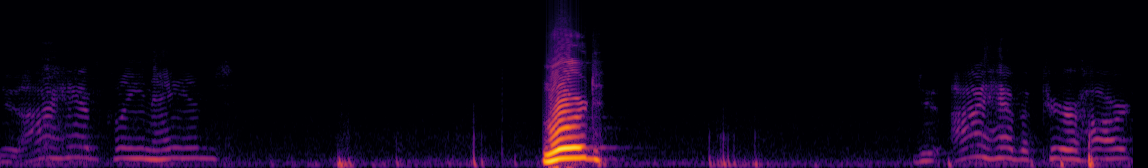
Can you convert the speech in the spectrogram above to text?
do I have clean hands? Lord, do I have a pure heart?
